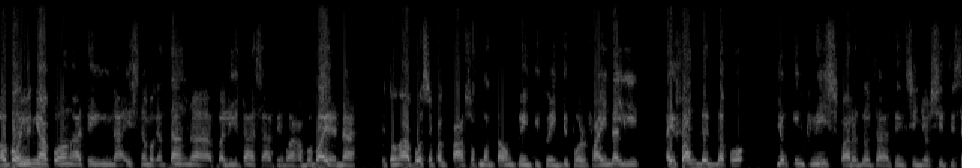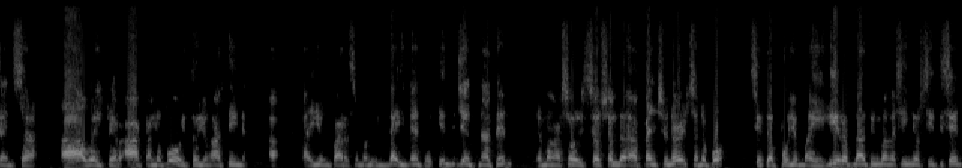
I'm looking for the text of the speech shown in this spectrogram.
Opo, yun nga po ang ating nais na magandang na balita sa ating mga kababayan na ito nga po sa pagpasok ng taong 2024, finally, ay funded na po yung increase para doon sa ating senior citizens sa ah, Welfare Act. Ano po, ito yung ating ah, yung para sa mga indigent indigent natin, yung mga so- social ah, pensioners, ano po, sila po yung mahihirap nating mga senior citizen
